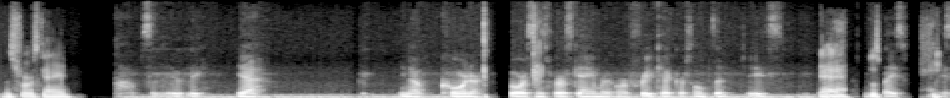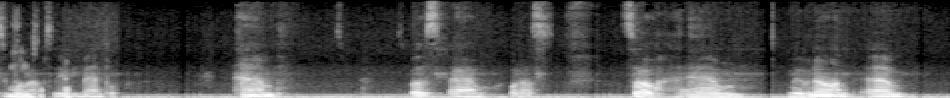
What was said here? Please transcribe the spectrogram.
in his first game. Absolutely. Yeah. You know, corner scores in his first game or, or free kick or something. Jeez. Yeah, just Place, hit place someone. absolutely mental. Um, suppose, um, what else? So, um, moving on. Um,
